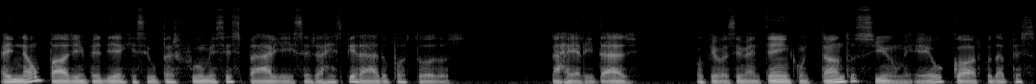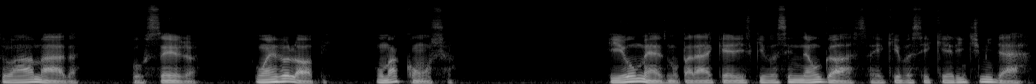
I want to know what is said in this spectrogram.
Ele não pode impedir que seu perfume se espalhe e seja respirado por todos. Na realidade, o que você mantém com tanto ciúme é o corpo da pessoa amada, ou seja, um envelope, uma concha. E o mesmo para aqueles que você não gosta e que você quer intimidar.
